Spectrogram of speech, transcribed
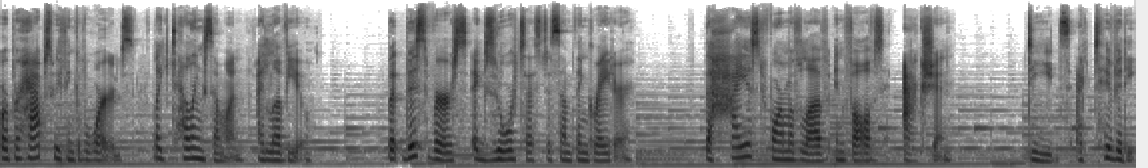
Or perhaps we think of words, like telling someone, I love you. But this verse exhorts us to something greater. The highest form of love involves action, deeds, activity.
